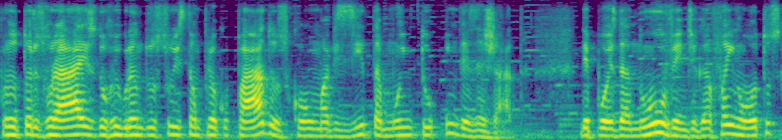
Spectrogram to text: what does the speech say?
Produtores rurais do Rio Grande do Sul estão preocupados com uma visita muito indesejada. Depois da nuvem de gafanhotos,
